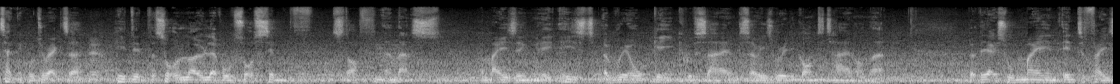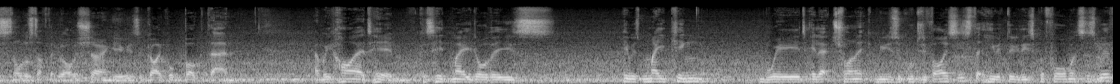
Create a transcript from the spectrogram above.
technical director. Yeah. He did the sort of low level sort of synth stuff, mm-hmm. and that's amazing. He, he's a real geek with sound, so he's really gone to town on that but the actual main interface and all the stuff that I was showing you is a guy called Bogdan, and we hired him because he'd made all these. He was making weird electronic musical devices that he would do these performances with.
